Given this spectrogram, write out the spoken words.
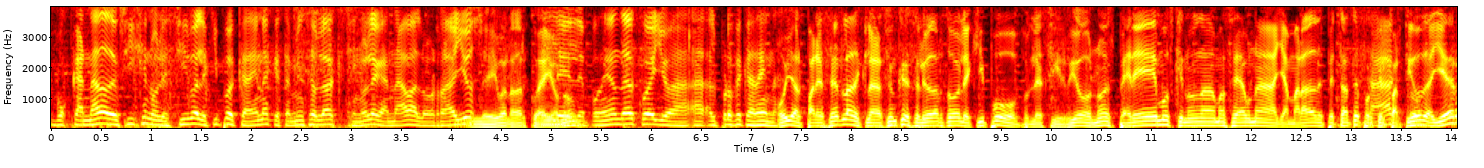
bocanada de oxígeno le sirva al equipo de cadena que también se hablaba que si no le ganaba a los rayos Le iban a dar cuello, le, ¿no? le podían dar cuello a- a- al profe cadena. Oye, al parecer la declaración que salió a dar todo el equipo pues le sirvió, ¿no? Esperemos que no nada más sea una llamarada de petate porque el partido de ayer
